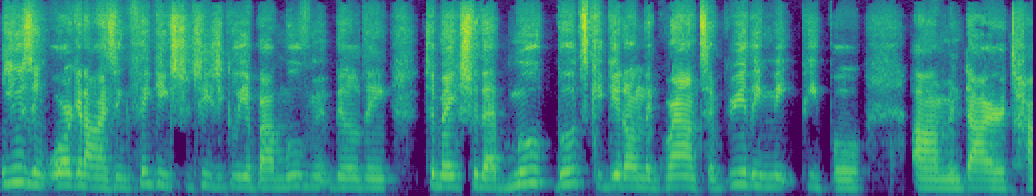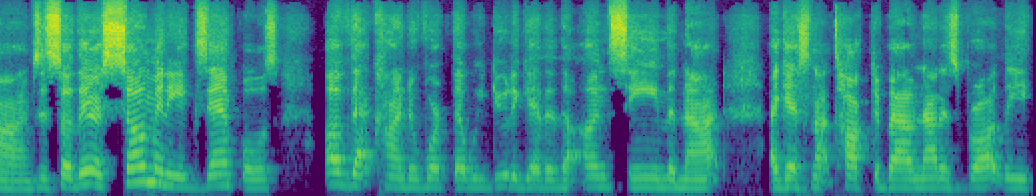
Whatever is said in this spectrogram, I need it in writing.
using organizing, thinking strategically about movement building to make sure that boots could get on the ground to really meet people um, in dire times. And so there are so many examples of that kind of work that we do together, the unseen, the not, I guess, not talked about, not as broadly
